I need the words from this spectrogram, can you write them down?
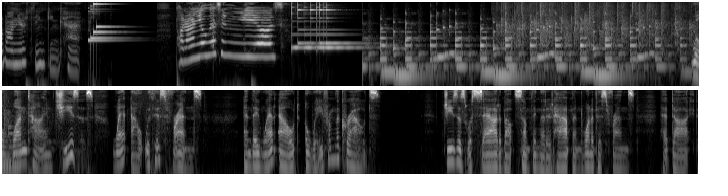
Put on your thinking cap. Put on your listening ears. Well, one time Jesus went out with his friends, and they went out away from the crowds. Jesus was sad about something that had happened. One of his friends had died,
